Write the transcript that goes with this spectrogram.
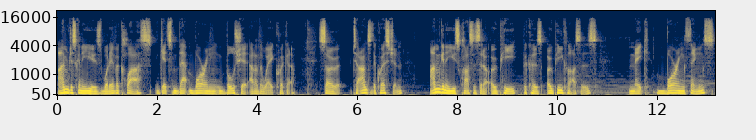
I'm just going to use whatever class gets that boring bullshit out of the way quicker. So, to answer the question, I'm going to use classes that are OP because OP classes make boring things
